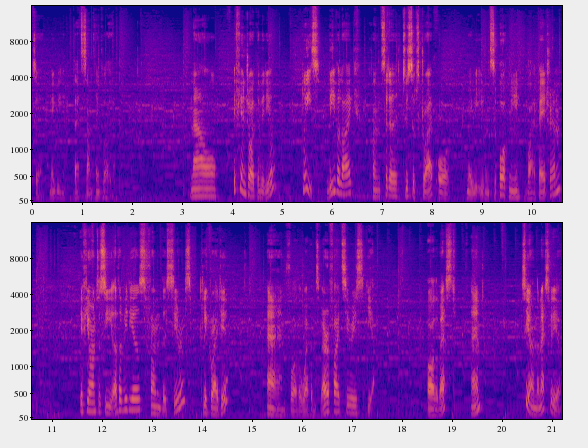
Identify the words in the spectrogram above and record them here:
So maybe that's something for you. Now, if you enjoyed the video, please leave a like, consider to subscribe or maybe even support me via Patreon. If you want to see other videos from this series, click right here. And for the Weapons Verified series, here. All the best, and see you on the next video.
